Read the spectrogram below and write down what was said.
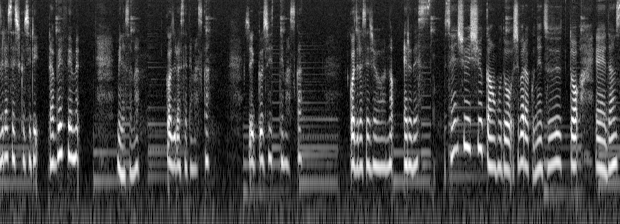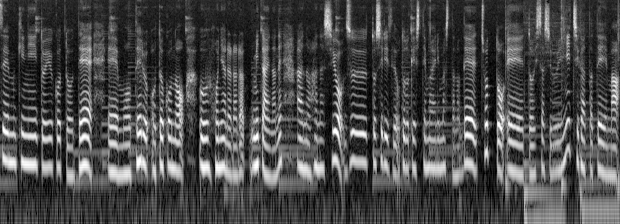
じらせしくじりラブ FM 皆様こじらせてますか？しくじってますか？こじらせ女王のエルです。先週1週間ほどしばらくねずっと、えー、男性向きにということで、えー、モテる男のほにゃらららみたいなねあの話をずっとシリーズでお届けしてまいりましたのでちょっと,、えーと久しぶりに違ったテーマ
